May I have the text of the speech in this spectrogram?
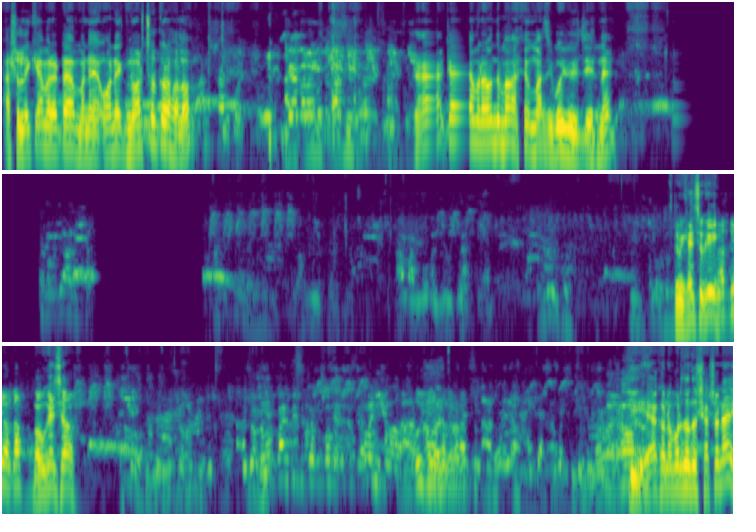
আসলে ক্যামেরাটা মানে অনেক নড়চড় করা হলো। হ্যাঁ ক্যামেরার মধ্যে মা- মাছি বই হয়েছে না? তুমি খাইছো কি? বাবু খাইছ? কি এখনও পর্যন্ত শেষ নাই?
